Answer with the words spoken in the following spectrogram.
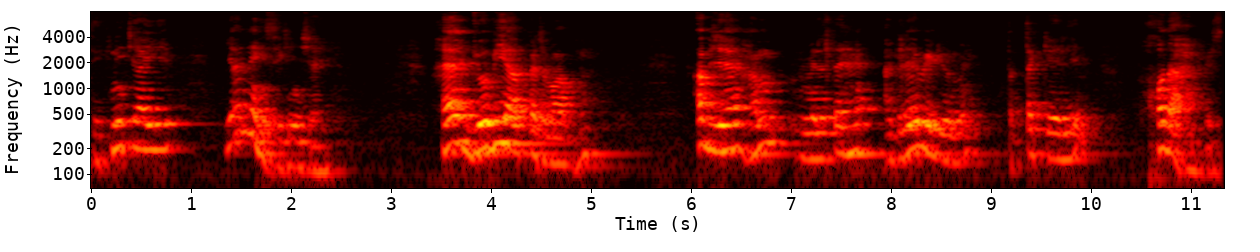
سیکھنی چاہیے یا نہیں سیکھنی چاہیے۔ خیر، جو بھی آپ کا جواب ہو، اب جو ہے ہم ملتے ہیں اگلے ویڈیو میں. تب تک کے لیے خدا حافظ.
